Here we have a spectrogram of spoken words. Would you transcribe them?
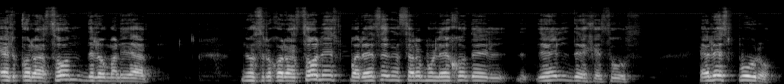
El corazón de la humanidad. Nuestros corazones parecen estar muy lejos del, del de Jesús. Él es puro,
